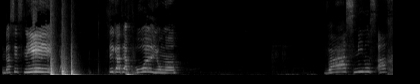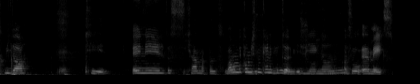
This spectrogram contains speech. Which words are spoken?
Wenn das jetzt. Nee! Digga, der Bull, Junge. Was? Minus 8 wieder. Okay. Ey, nee, das. Ich habe uns. Warum bekomme ich denn keine gute. Gegner? Also, äh, Mates.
